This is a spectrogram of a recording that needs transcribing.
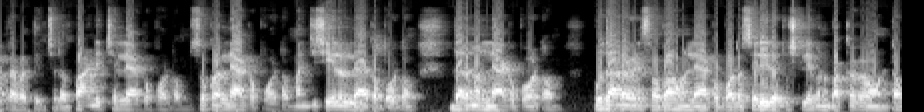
ప్రవర్తించడం పాండిత్యం లేకపోవటం సుఖం లేకపోవటం మంచి శీలం లేకపోవటం ధర్మం లేకపోవటం ఉదారమైన స్వభావం లేకపోవటం శరీర పుష్టి లేకుండా బక్కగా ఉండటం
